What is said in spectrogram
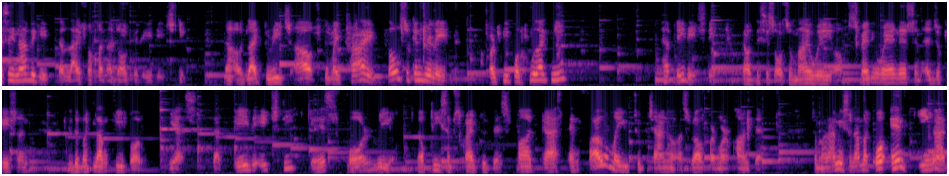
as I navigate the life of an adult with ADHD. Now, I would like to reach out to my tribe, those who can relate, or people who, like me, have ADHD. Now, this is also my way of spreading awareness and education to the Madlang people, yes, that ADHD is for real. Now, please subscribe to this podcast and follow my YouTube channel as well for more content. So maraming salamat po and ingat!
